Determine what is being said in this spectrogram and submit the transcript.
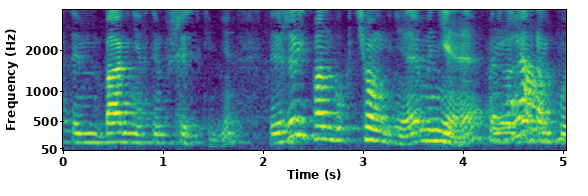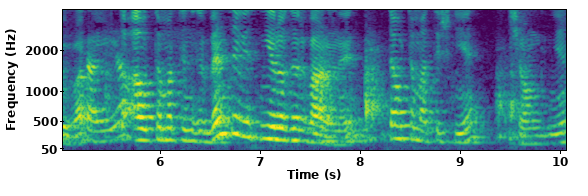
w tym bagnie, w tym wszystkim, nie? To jeżeli Pan Bóg ciągnie mnie, ponieważ ja tam pływam, To automatycznie, węzeł jest nierozerwalny, to automatycznie ciągnie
